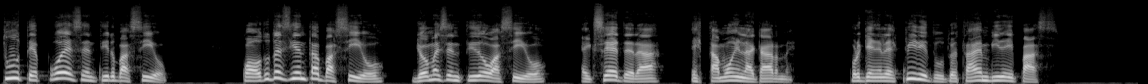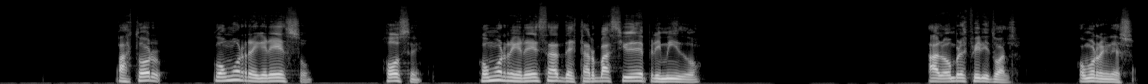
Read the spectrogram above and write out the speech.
tú te puedes sentir vacío. Cuando tú te sientas vacío, yo me he sentido vacío, etcétera, estamos en la carne. Porque en el espíritu tú estás en vida y paz. Pastor, ¿cómo regreso? José, ¿cómo regresas de estar vacío y deprimido al hombre espiritual? ¿Cómo regreso?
